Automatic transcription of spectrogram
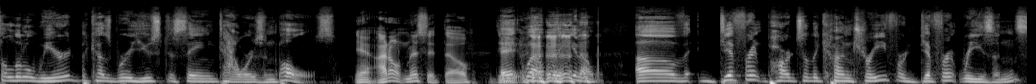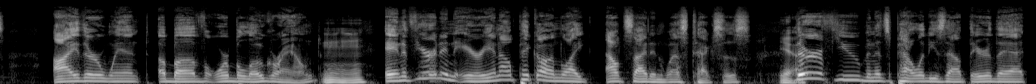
a little weird because we're used to seeing towers and poles. yeah i don't miss it though Do Eh, well, you know, of different parts of the country for different reasons, either went above or below ground. Mhm. And if you're in an area, and I'll pick on like outside in West Texas, Yeah. there are a few municipalities out there that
